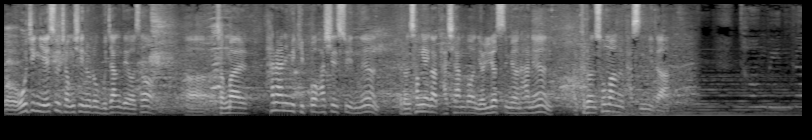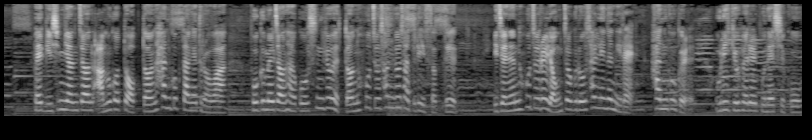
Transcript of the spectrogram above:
또 오직 예수 정신으로 무장되어서 어, 정말 하나님이 기뻐하실 수 있는 그런 성회가 다시 한번 열렸으면 하는 그런 소망을 갖습니다. 120년 전 아무것도 없던 한국 땅에 들어와 복음을 전하고 순교했던 호주 선교사들이 있었듯 이제는 호주를 영적으로 살리는 일에 한국을 우리 교회를 보내시고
